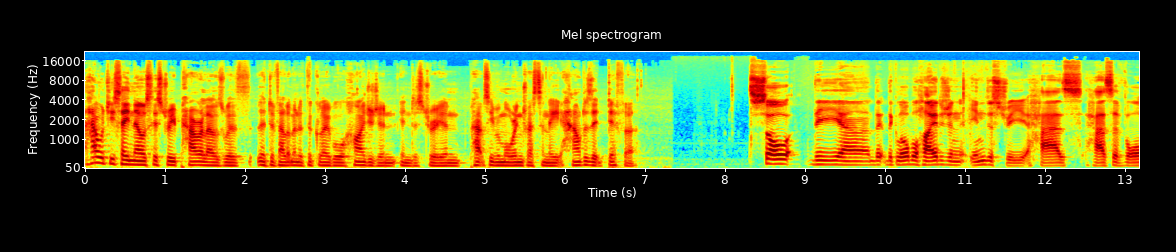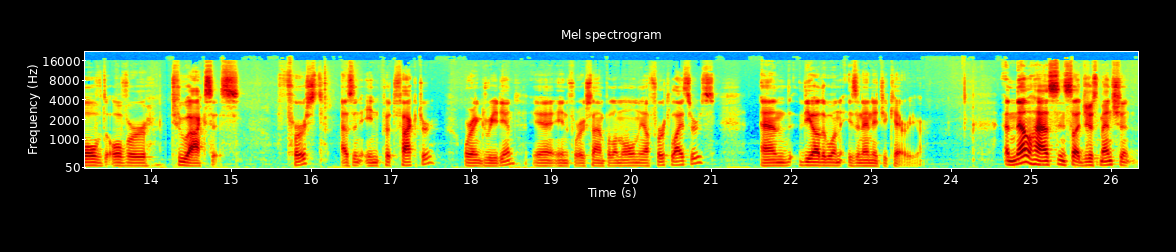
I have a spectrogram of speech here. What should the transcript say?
how would you say Nel's history parallels with the development of the global hydrogen industry, and perhaps even more interestingly, how does it differ? So the, the the global hydrogen industry has has evolved over two axes. First, as an input factor or ingredient in, in, for example, ammonia fertilizers, and the other one is an energy carrier. And Nel has, since I just mentioned,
